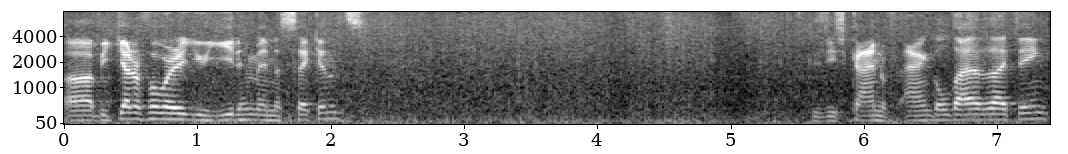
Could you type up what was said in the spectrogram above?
Uh, be careful where you eat him in a second. Because he's kind of angled at it, I think.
